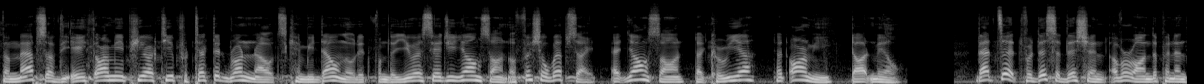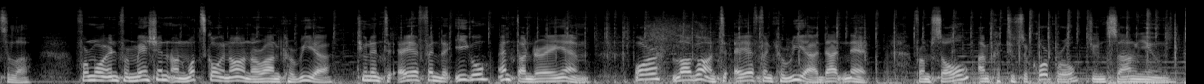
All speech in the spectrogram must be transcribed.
The maps of the 8th Army PRT protected run routes can be downloaded from the USAG Yongsan official website at yongsan.korea.army.mil. That's it for this edition of Around the Peninsula. For more information on what's going on around Korea, tune in to AFN The Eagle and Thunder AM, or log on to afnkorea.net. From Seoul, I'm Katusa Corporal Jun Sang Yoon.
